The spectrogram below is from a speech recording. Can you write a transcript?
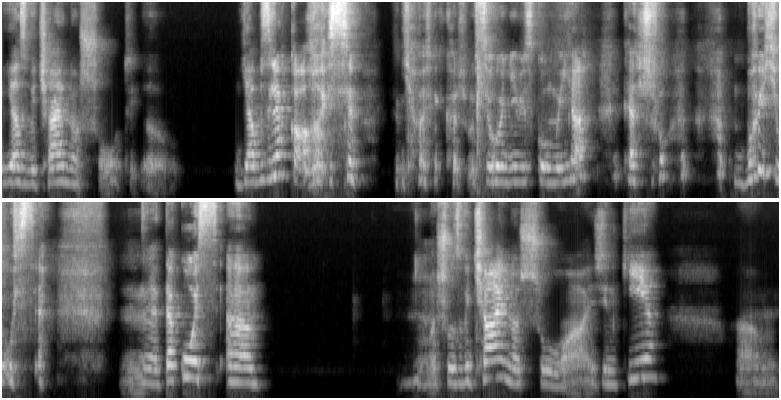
я, звичайно, що от, е, я б злякалася. Я кажу, сьогодні військовому я кажу, боюся. Так ось, е, що звичайно, що жінки. е,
